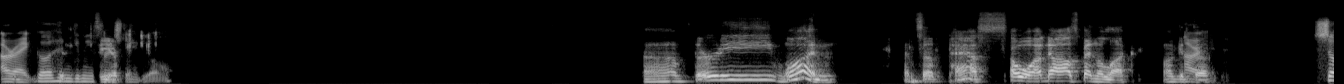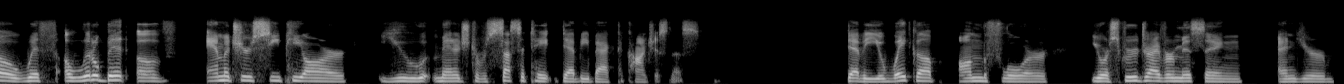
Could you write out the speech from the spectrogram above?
All right, go ahead and give me a first aid roll. Um, 31. That's a pass. Oh, uh, no, I'll spend the luck. I'll get All the. right. So, with a little bit of amateur CPR, you manage to resuscitate Debbie back to consciousness. Debbie, you wake up on the floor, your screwdriver missing, and your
